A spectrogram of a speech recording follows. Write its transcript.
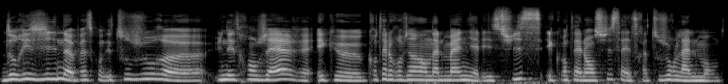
d'origine parce qu'on est toujours une étrangère et que quand elle revient en Allemagne, elle est suisse et quand elle est en Suisse, elle sera toujours l'allemande.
